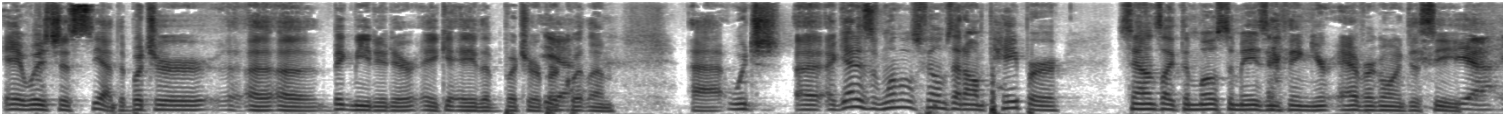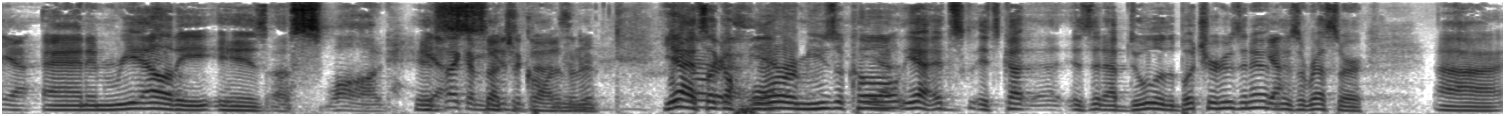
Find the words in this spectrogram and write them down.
it was just yeah, the Butcher, uh, uh, Big Meat Eater, aka the Butcher of Yeah. Uh, which uh, again is one of those films that on paper sounds like the most amazing thing you're ever going to see Yeah, yeah. and in reality is a slog. It's It's like a musical, bad isn't movie. it? Yeah, it's Sort like a of, yeah. horror musical. Yeah. Yeah. it's it's got. Uh, is it Abdullah the Butcher who's in it? Yeah. There's a wrestler. Uh,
